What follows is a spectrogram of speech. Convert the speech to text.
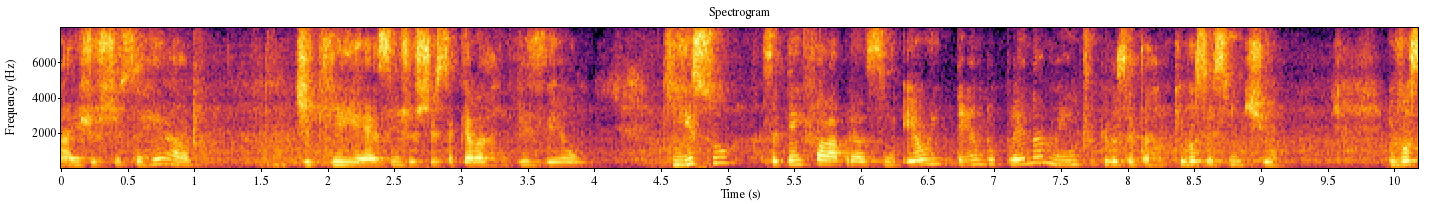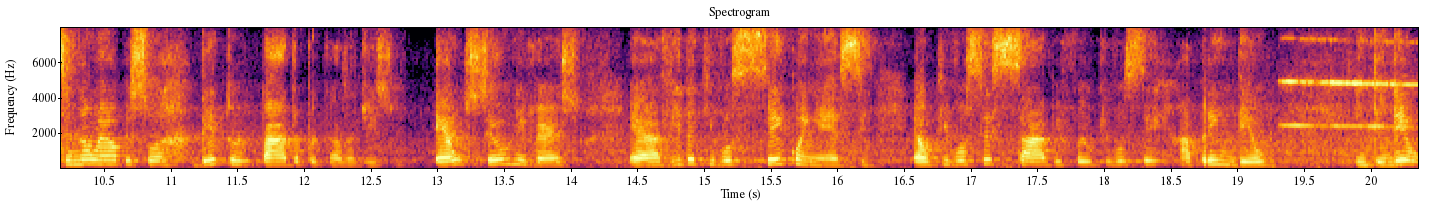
a injustiça é real, de que essa injustiça que ela viveu, que isso você tem que falar para ela assim: eu entendo plenamente o que você tá, o que você sentiu. E você não é uma pessoa deturpada por causa disso. É o seu universo, é a vida que você conhece, é o que você sabe, foi o que você aprendeu. Entendeu?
